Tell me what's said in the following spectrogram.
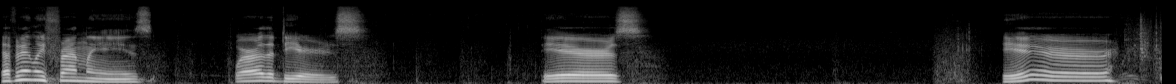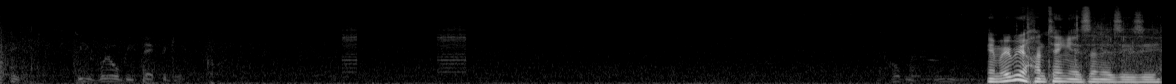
Definitely friendlies. Where are the deers? Deers. Deer. Okay, maybe hunting isn't as easy.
